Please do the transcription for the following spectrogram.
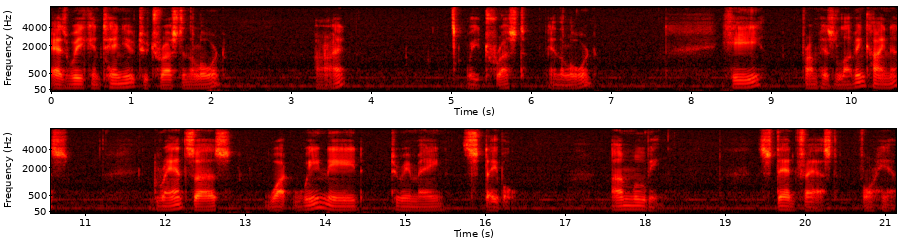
As we continue to trust in the Lord, all right, we trust in the Lord. He, from his loving kindness, grants us what we need to remain stable, unmoving, steadfast for him.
